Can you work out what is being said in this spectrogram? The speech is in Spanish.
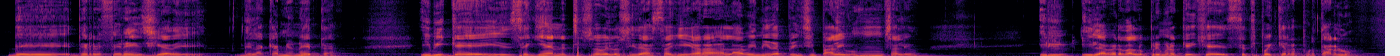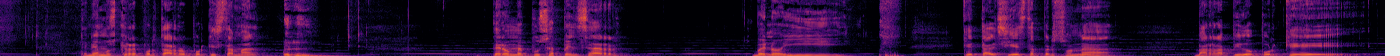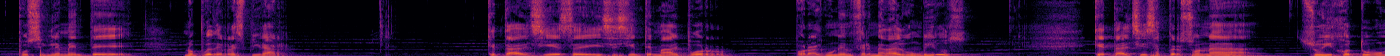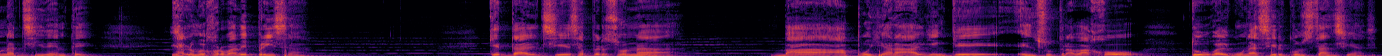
de, referencia de, la camioneta. Y vi que seguía en exceso de velocidad hasta llegar a la avenida principal y salió. Y, y, la verdad lo primero que dije, este tipo hay que reportarlo. Tenemos que reportarlo porque está mal. Pero me puse a pensar, bueno, ¿y qué tal si esta persona va rápido porque posiblemente no puede respirar? ¿Qué tal si ese se siente mal por, por alguna enfermedad, algún virus? ¿Qué tal si esa persona, su hijo tuvo un accidente y a lo mejor va deprisa? ¿Qué tal si esa persona va a apoyar a alguien que en su trabajo tuvo algunas circunstancias.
